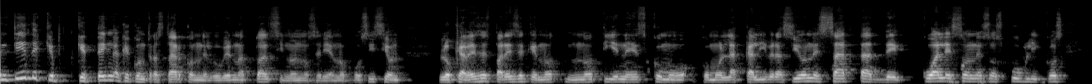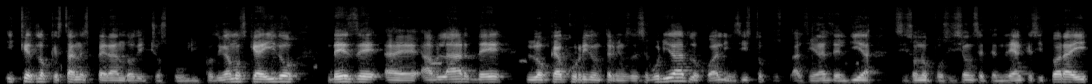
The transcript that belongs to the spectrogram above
entiende que, que tenga que contrastar con el gobierno actual, si no, no serían oposición. Lo que a veces parece que no, no tiene es como, como la calibración exacta de cuáles son esos públicos y qué es lo que están esperando dichos públicos. Digamos que ha ido desde eh, hablar de lo que ha ocurrido en términos de seguridad, lo cual, insisto, pues al final del día, si son oposición, se tendrían que situar ahí,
